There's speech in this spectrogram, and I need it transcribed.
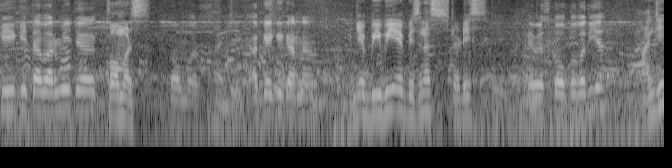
ਕੀ ਕੀਤਾ 12ਵੀਂ ਚ ਕਾਮਰਸ ਕਾਮਰਸ ਹਾਂਜੀ ਅੱਗੇ ਕੀ ਕਰਨਾ ये बीबीए बिजनेस स्टडीज ਕਿਵੇਂ ਸਕੋਪ ਵਧੀਆ हाँ जी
